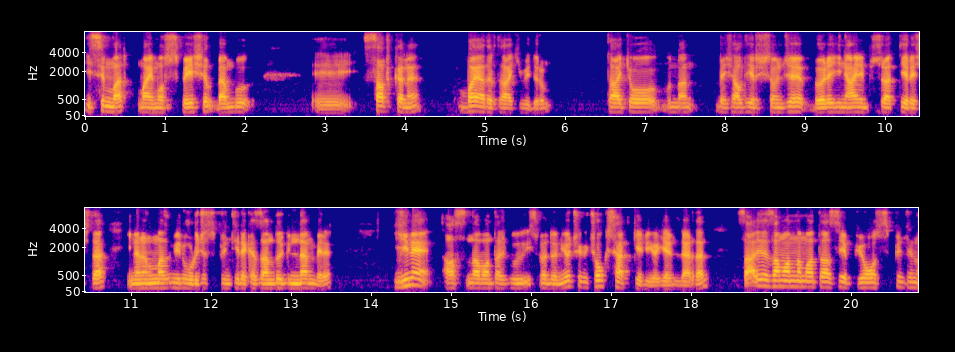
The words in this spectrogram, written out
isim var. My Most Special. Ben bu e, Safkan'ı bayağıdır takip ediyorum. Ta ki o bundan 5-6 yarış önce böyle yine aynı bir süratli yarışta inanılmaz bir vurucu sprintiyle kazandığı günden beri. Yine aslında avantaj bu isme dönüyor çünkü çok sert geliyor gerilerden. Sadece zamanlama hatası yapıyor. O sprintin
